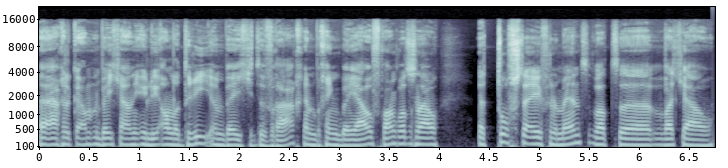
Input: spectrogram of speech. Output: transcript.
Uh, eigenlijk een beetje aan jullie alle drie een beetje de vraag. En dan begin bij jou, Frank. Wat is nou het tofste evenement wat, uh, wat jou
